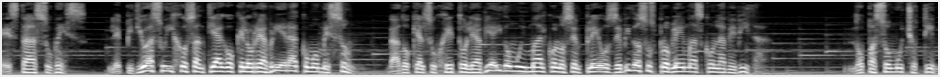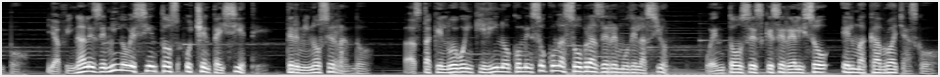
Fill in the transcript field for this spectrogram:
Esta, a su vez, le pidió a su hijo Santiago que lo reabriera como mesón, dado que al sujeto le había ido muy mal con los empleos debido a sus problemas con la bebida. No pasó mucho tiempo y a finales de 1987 terminó cerrando, hasta que el nuevo inquilino comenzó con las obras de remodelación. Fue entonces que se realizó el macabro hallazgo.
